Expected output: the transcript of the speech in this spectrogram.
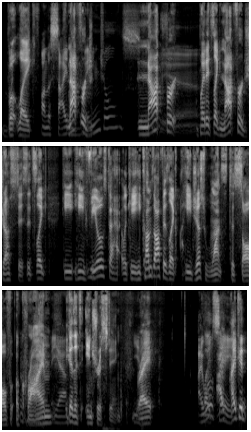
but like on the side Not of for- angels. not for Yeah. but it's like not for justice. It's like he he feels to ha- like he, he comes off as like he just wants to solve a crime yeah. because it's interesting, Yeah. right? I Like, will say, I, I could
